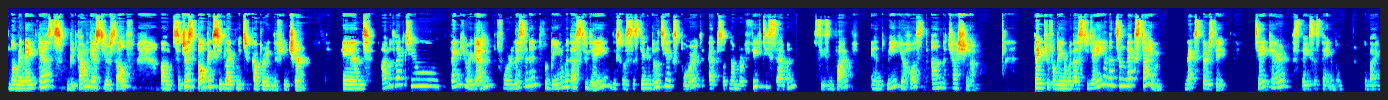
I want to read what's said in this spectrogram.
nominate guests, become guest yourself um, suggest topics you'd like me to cover in the future. And I would like to thank you again for listening, for being with us today. This was Sustainability Explored, episode number 57, season 5, and me, your host, Anna Chashina. Thank you for being with us today, and until next time, next Thursday, take care, stay sustainable. Goodbye.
